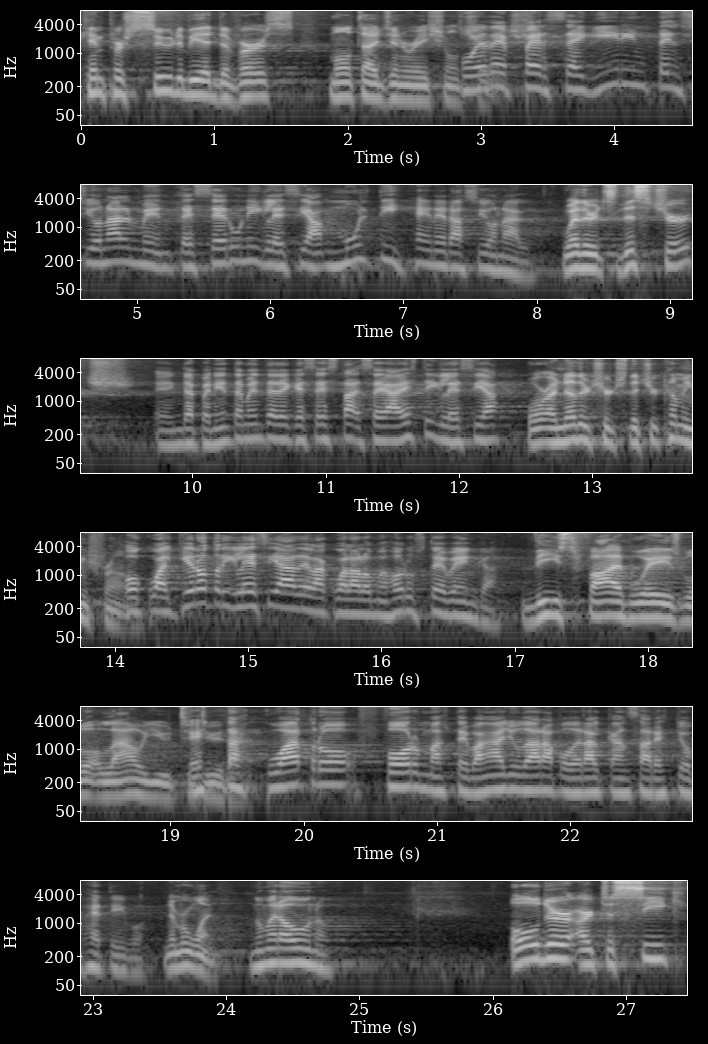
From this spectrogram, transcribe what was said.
can pursue to be a diverse, multi generational puede church. perseguir intencionalmente ser una iglesia multigeneracional. Whether it's this church Independientemente de que sea esta, sea esta iglesia or another church that you're coming from, o cualquier otra iglesia de la cual a lo mejor usted venga. these five ways will allow you to do that. Estas cuatro formas te van a ayudar a poder alcanzar este objetivo. Number one, Número uno, older are to seek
